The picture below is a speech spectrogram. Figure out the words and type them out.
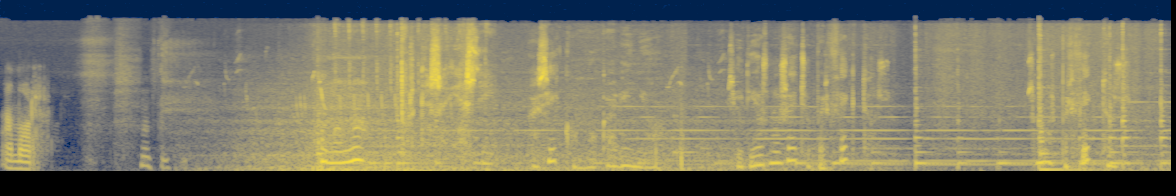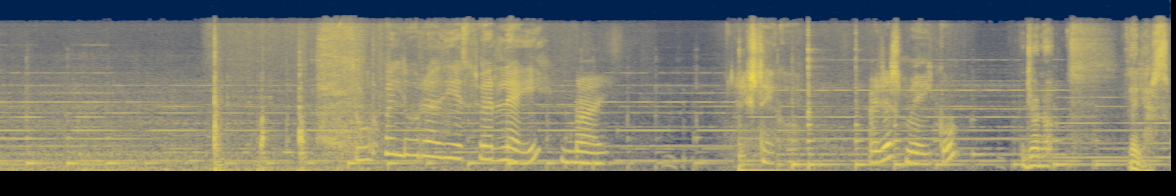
amor. ¿Cómo no? Porque soy así. Así como, cariño. Si Dios nos ha hecho perfectos. Somos perfectos. Dies per ley? Mai. I seco. ¿Eres médico? Yo no. Ellas.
